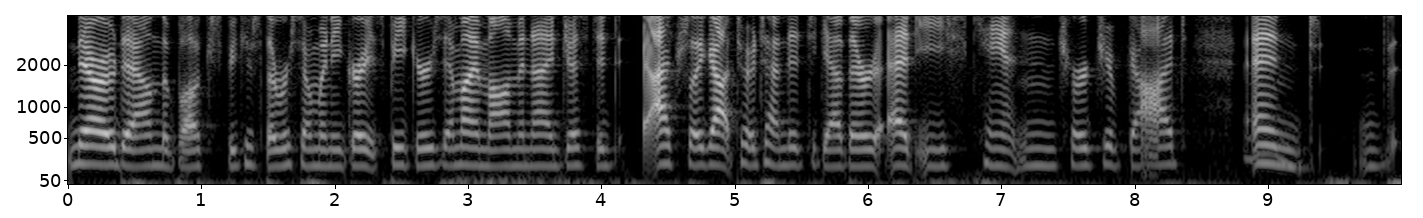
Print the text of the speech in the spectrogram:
narrow down the books because there were so many great speakers and my mom and I just did, actually got to attend it together at East Canton Church of God mm. and th-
